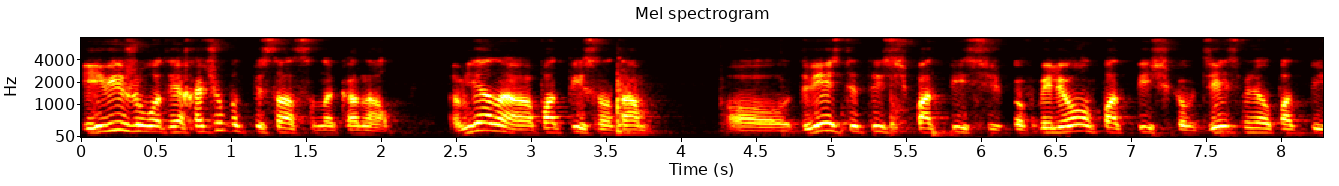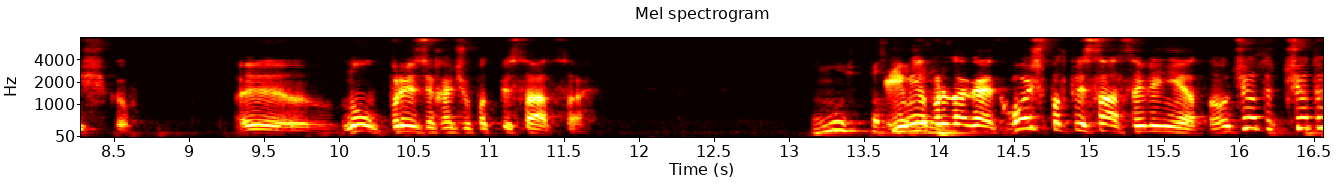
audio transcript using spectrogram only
и вижу, вот я хочу подписаться на канал. Меня на- подписано там о, 200 тысяч подписчиков, миллион подписчиков, 10 миллионов подписчиков. Э, ну, прежде хочу подписаться. Ну, И мне предлагают, хочешь подписаться или нет? Ну, что ты, что ты?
